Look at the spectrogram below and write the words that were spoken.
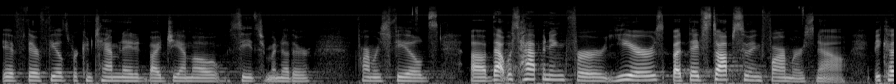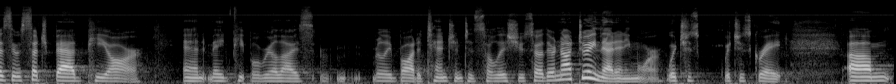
if their fields were contaminated by GMO seeds from another farmer's fields, uh, that was happening for years, but they've stopped suing farmers now because it was such bad PR and it made people realize, really brought attention to this whole issue. So they're not doing that anymore, which is, which is great. Um,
